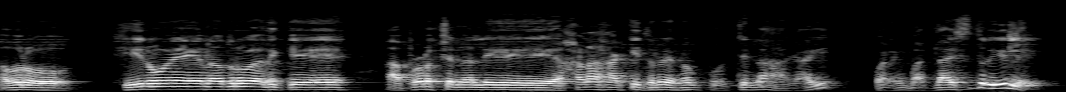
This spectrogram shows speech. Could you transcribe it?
ಅವರು ಹೀರೋನೇ ಏನಾದರೂ ಅದಕ್ಕೆ ಆ ಪ್ರೊಡಕ್ಷನ್ನಲ್ಲಿ ಹಣ ಹಾಕಿದ್ರು ಏನೋ ಗೊತ್ತಿಲ್ಲ. ಹಾಗಾಗಿ ಕೊನೆಗೆ ಬದಲಾಯಿಸಿದ್ರು ಇರಲಿ.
